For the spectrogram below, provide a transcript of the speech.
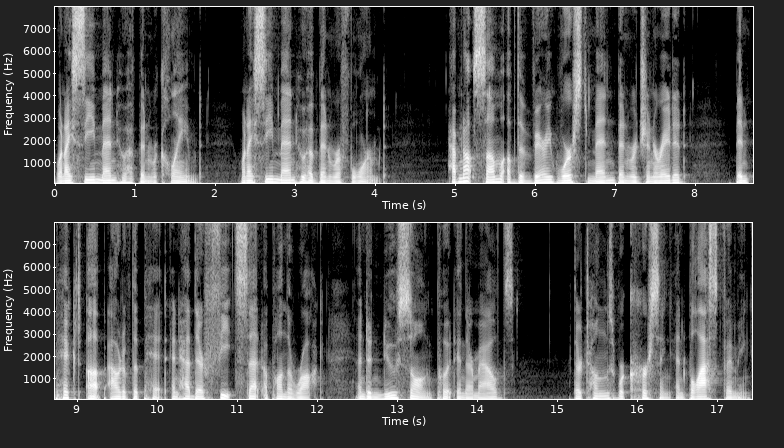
when I see men who have been reclaimed, when I see men who have been reformed. Have not some of the very worst men been regenerated, been picked up out of the pit, and had their feet set upon the rock, and a new song put in their mouths? Their tongues were cursing and blaspheming,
